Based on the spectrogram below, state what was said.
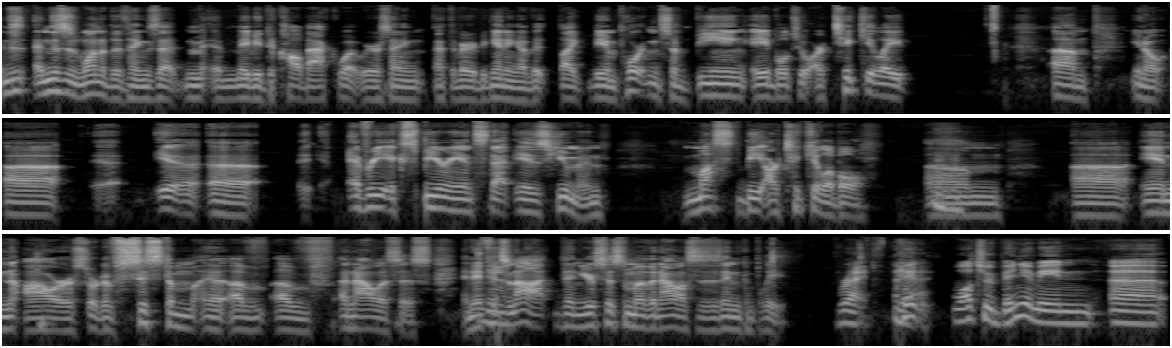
And this, and this is one of the things that m- maybe to call back what we were saying at the very beginning of it, like the importance of being able to articulate, um, you know, uh, uh, every experience that is human must be articulable. Mm-hmm. Um, uh, in our sort of system uh, of of analysis. And if yeah. it's not, then your system of analysis is incomplete. Right. I yeah. think Walter Benjamin uh,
